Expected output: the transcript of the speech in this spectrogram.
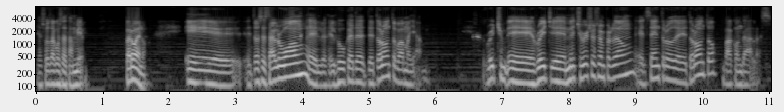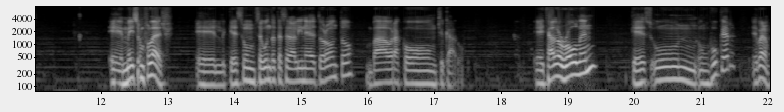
es otra cosa también. Pero bueno, eh, entonces Tyler Wong, el, el jugador de, Toronto, va a Miami. Rich, eh, eh, Mitch Richardson, perdón, el centro de Toronto, va con Dallas. Mason Flesh, el que es un segunda tercera línea de Toronto, va ahora con Chicago. Tyler Rowland, que es un, un hooker, bueno,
